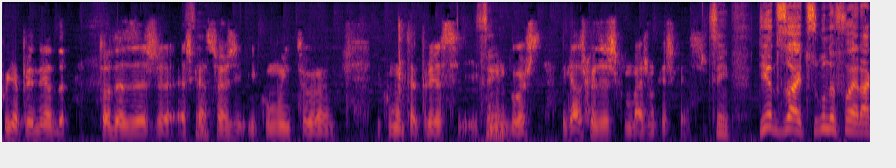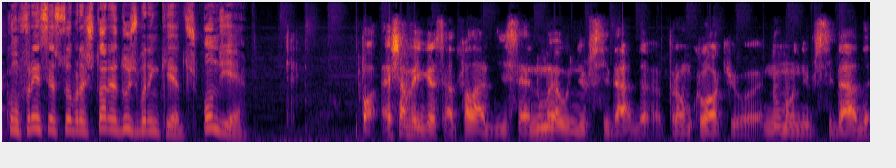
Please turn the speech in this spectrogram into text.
fui aprendendo todas as, as canções e, e, com muito, e com muito apreço e Sim. com muito gosto. Aquelas coisas que mais nunca esqueces. Sim. Dia 18, segunda-feira, a conferência sobre a história dos brinquedos. Onde é? Bom, achava engraçado falar disso. É numa universidade, para um colóquio numa universidade,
